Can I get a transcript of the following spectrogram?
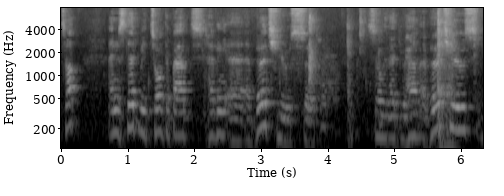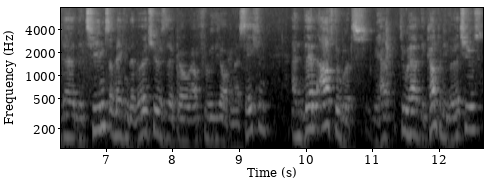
top, and instead we talked about having a, a virtues circle. So that you have a virtues, the, the teams are making the virtues that go up through the organization, and then afterwards we have to have the company virtues,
